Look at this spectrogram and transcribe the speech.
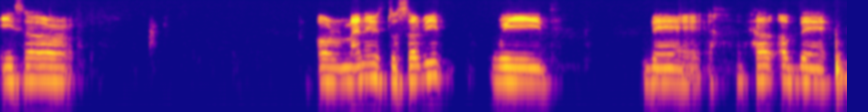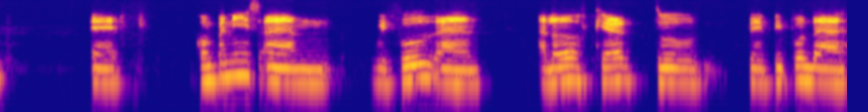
is our our manner to solve it with the help of the uh, companies and with food and a lot of care to the people that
